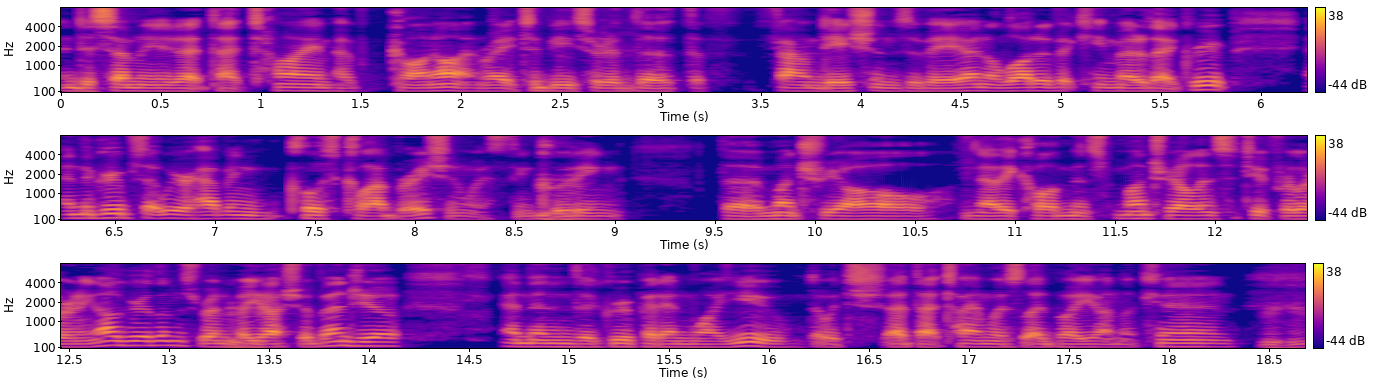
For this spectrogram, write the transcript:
and disseminated at that time have gone on, right, to be sort of the, the foundations of AI. And a lot of it came out of that group and the groups that we were having close collaboration with, including mm-hmm. the Montreal, now they call it Montreal Institute for Learning Algorithms, run mm-hmm. by Yoshua Bengio, and then the group at NYU, which at that time was led by Yann LeCun. Mm-hmm.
